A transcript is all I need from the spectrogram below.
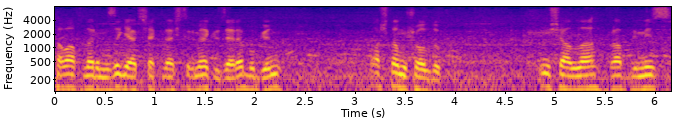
tavaflarımızı gerçekleştirmek üzere bugün başlamış olduk. İnşallah Rabbimiz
